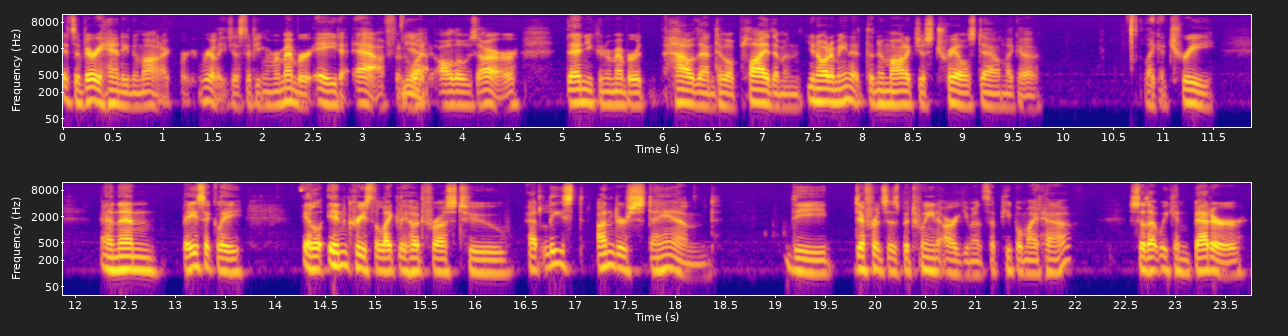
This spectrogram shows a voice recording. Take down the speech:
it's a very handy mnemonic, really. Just if you can remember A to F and Yeah. what all those are, then you can remember how then to apply them. And you know what I mean? It, the mnemonic just trails down like a like a tree. And then basically it'll increase the likelihood for us to at least understand the differences between arguments that people might have so that we can better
